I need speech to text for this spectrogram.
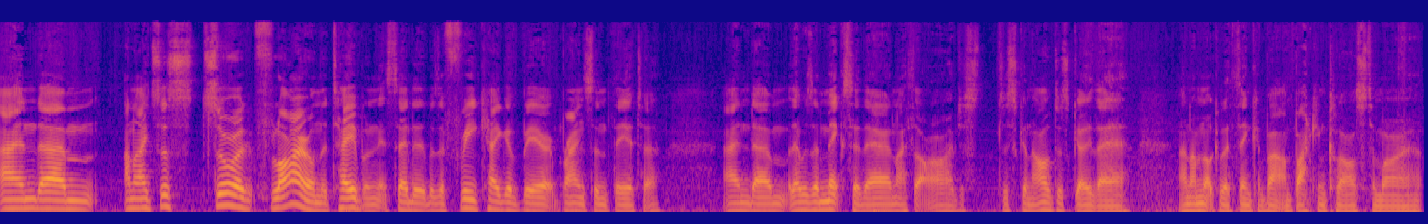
And um, and I just saw a flyer on the table and it said it was a free keg of beer at Branson Theatre. And um, there was a mixer there, and I thought, oh, I'm just, just gonna, I'll just go there, and I'm not gonna think about. I'm back in class tomorrow,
